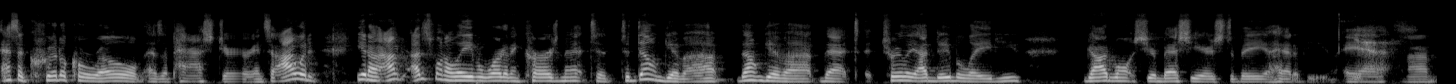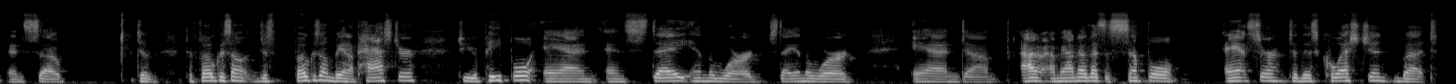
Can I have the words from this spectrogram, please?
that's a critical role as a pastor. And so i would you know i, I just want to leave a word of encouragement to to don't give up don't give up that truly i do believe you god wants your best years to be ahead of you. And, yes. Um, and so to to focus on just focus on being a pastor to your people and and stay in the word stay in the word. And um, I, I mean i know that's a simple answer to this question but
